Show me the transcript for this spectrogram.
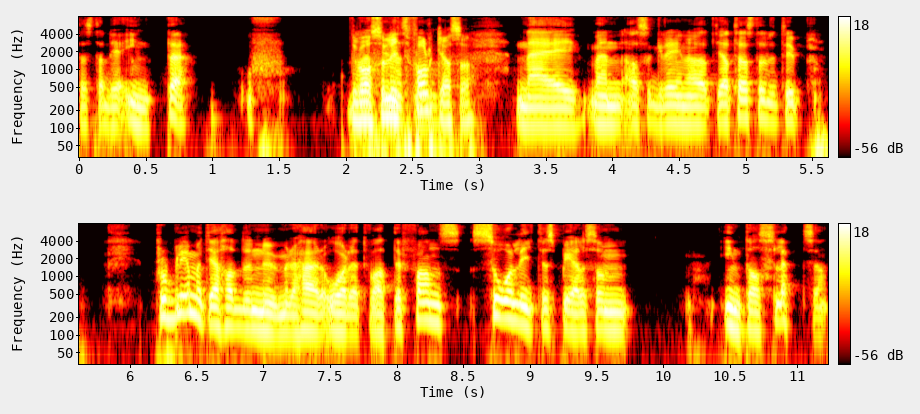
Testade jag inte. Uff. Det var så lite nästan- folk alltså? Nej, men alltså grejen är att jag testade typ Problemet jag hade nu med det här året var att det fanns så lite spel som inte har släppts än.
